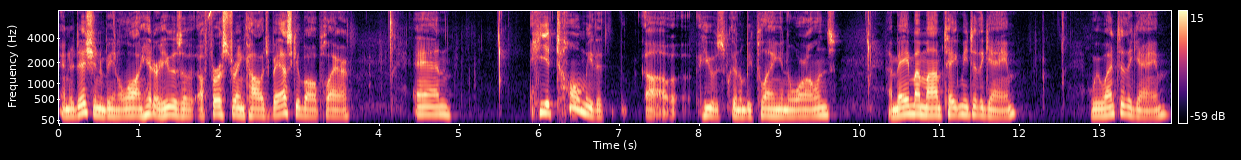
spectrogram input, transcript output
In addition to being a long hitter, he was a, a first string college basketball player, and he had told me that uh, he was going to be playing in New Orleans. I made my mom take me to the game. We went to the game.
